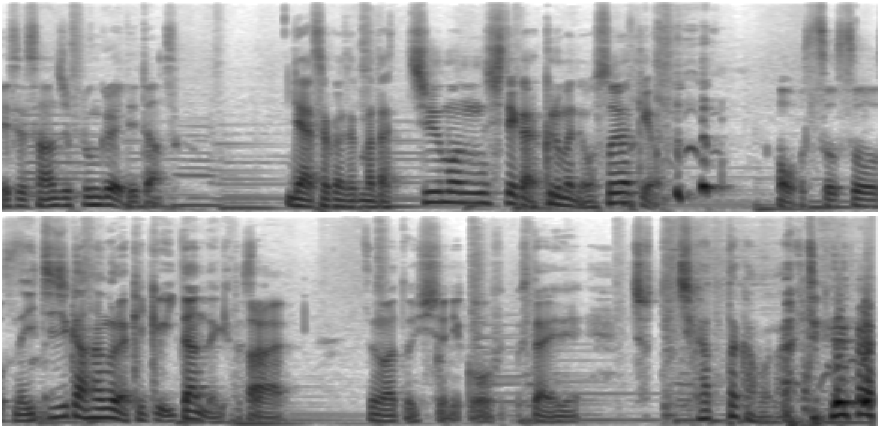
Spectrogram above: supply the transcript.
えそれ30分ぐらい出たんですか？いやそれからまだ注文してから来るまで遅いわけよおそうそうっすね。1時間半ぐらい結局いたんだけどさ、はい。妻と一緒にこう2人でちょっと違ったかもなみたい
